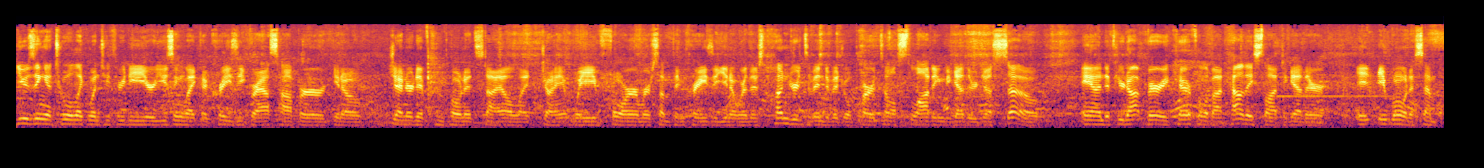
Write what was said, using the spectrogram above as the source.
using a tool like 123D or using like a crazy grasshopper, you know, generative component style, like giant waveform or something crazy, you know, where there's hundreds of individual parts all slotting together just so. And if you're not very careful about how they slot together, it, it won't assemble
